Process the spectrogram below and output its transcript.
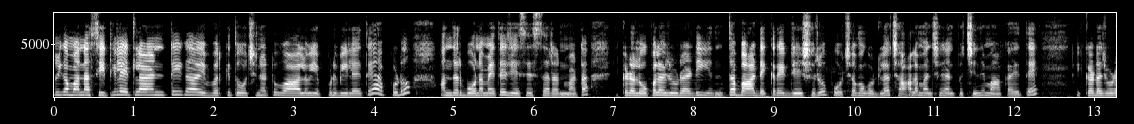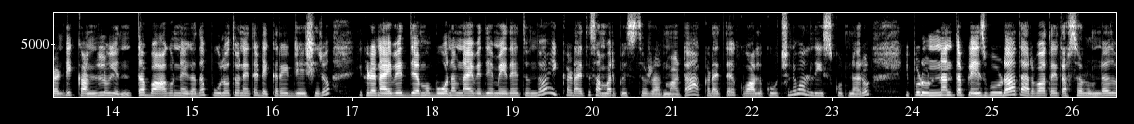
ఇక మన సిటీలో ఎట్లా అంటే ఇక ఎవరికి తోచినట్టు వాళ్ళు ఎప్పుడు వీలైతే అప్పుడు అందరు బోనం అయితే చేసేస్తారనమాట ఇక్కడ లోపల చూడండి ఎంత బాగా డెకరేట్ చేసిరు పోచమ్మ గుడ్ల చాలా మంచిగా అనిపించింది మాకైతే. ఇక్కడ చూడండి కళ్ళు ఎంత బాగున్నాయి కదా. పూలతోనైతే డెకరేట్ చేసిరు ఇక్కడ నైవేద్యం బోనం నైవేద్యం ఏదైతే ఉందో ఇక్కడ అయితే సమర్పిస్తున్నారు అనమాట అక్కడైతే వాళ్ళు కూర్చుని వాళ్ళు తీసుకుంటున్నారు. ఇప్పుడు ఉన్నంత ప్లేస్ కూడా తర్వాత అయితే అసలు ఉండదు.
